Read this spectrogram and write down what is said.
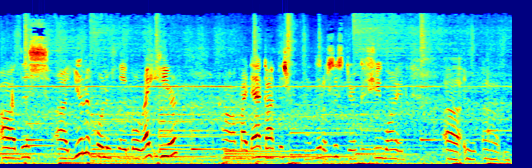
uh, this uh, unicorn inflatable right here. Uh, my dad got this from my little sister because she wanted uh, an, um,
